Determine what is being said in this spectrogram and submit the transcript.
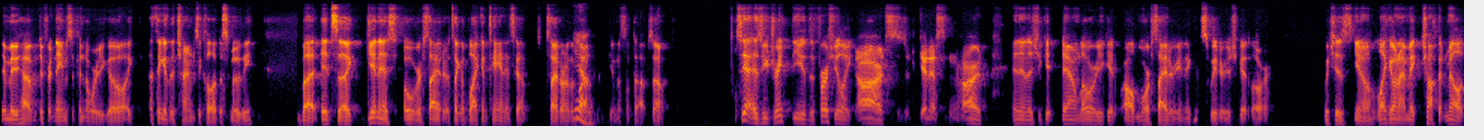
they may have different names depending on where you go. Like I think at the Chimes they call it a smoothie, but it's a Guinness over cider. It's like a black and tan. It's got cider on the Yeah. bottom, Guinness on top. So, so yeah, as you drink the the first, you're like, oh, it's Guinness and hard, and then as you get down lower, you get all more cidery and it gets sweeter as you get lower. Which is, you know, like when I make chocolate milk,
